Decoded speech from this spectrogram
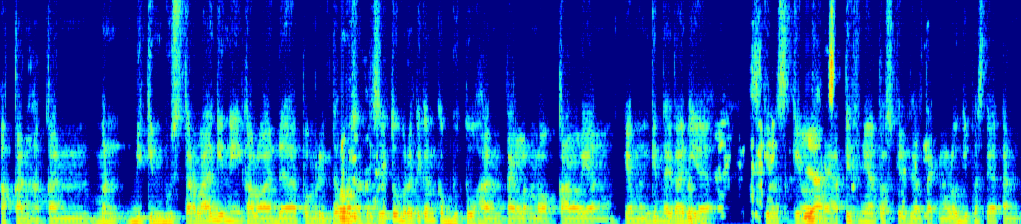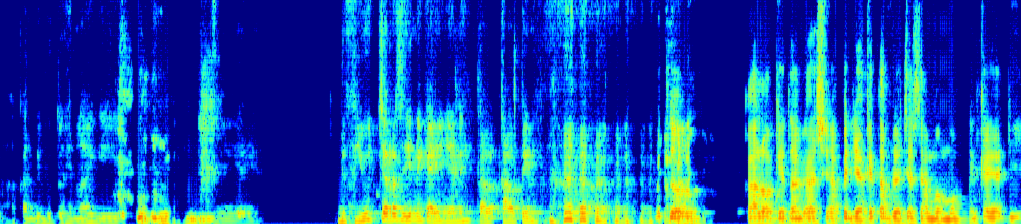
akan akan men, bikin booster lagi nih kalau ada pemerintah pusat di situ berarti kan kebutuhan talent lokal yang yang mungkin kayak tadi ya skill-skill ya. kreatifnya atau skill-skill teknologi pasti akan akan dibutuhin lagi. ya, ya, ya the future sih ini kayaknya nih Kal Kaltim. Betul. Kalau kita nggak siapin ya kita belajar sama mungkin kayak di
